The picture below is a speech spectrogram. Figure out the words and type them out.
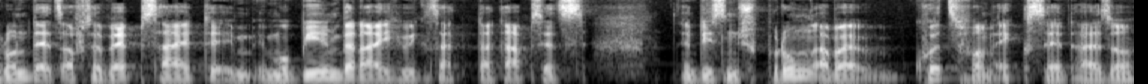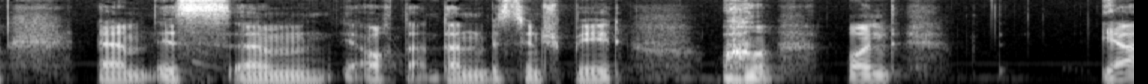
runter. Jetzt auf der Webseite im Immobilienbereich, wie gesagt, da gab es jetzt diesen Sprung, aber kurz vorm Exit, also ähm, ist ähm, auch da, dann ein bisschen spät. Und ja,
